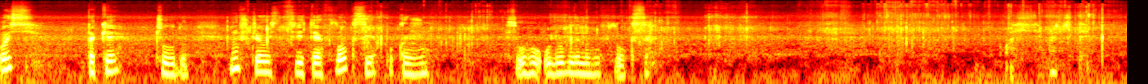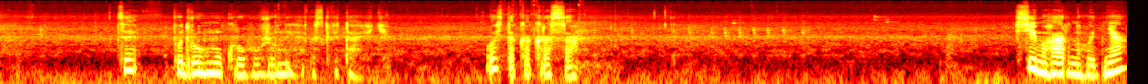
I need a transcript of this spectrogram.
Ось таке чудо. Ну, ще ось цвіте флокс, я покажу свого улюбленого флокса. Ось, бачите. Це по другому кругу вже вони розквітають. Ось така краса. Всім гарного дня.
